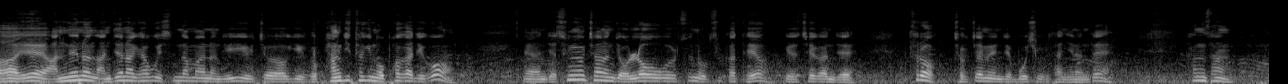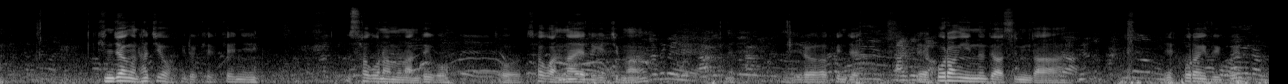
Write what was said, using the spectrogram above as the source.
아, 예, 안내는 안전하게 하고 있습니다만은, 이, 저기, 그 방지턱이 높아가지고, 예, 이제 승용차는 이제 올라올 수는 없을 것 같아요. 그래서 제가 이제 트럭 적자면 이제 모시고 다니는데, 항상 긴장은 하죠. 이렇게 괜히 사고 나면 안 되고, 또 사고 안 나야 되겠지만, 네, 네, 이렇게 이제 예, 호랑이 있는 데 왔습니다. 예, 호랑이도 있고요.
